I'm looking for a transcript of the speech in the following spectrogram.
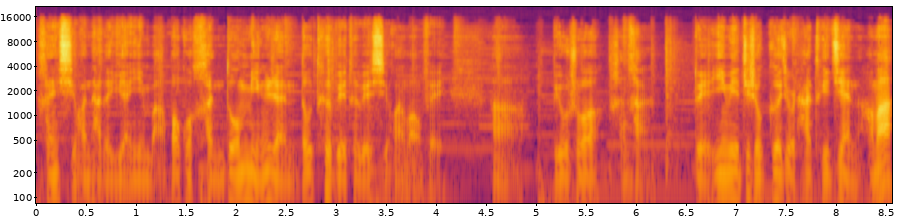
很喜欢他的原因吧。包括很多名人都特别特别喜欢王菲，啊，比如说韩寒。对，因为这首歌就是他推荐的，好吗？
